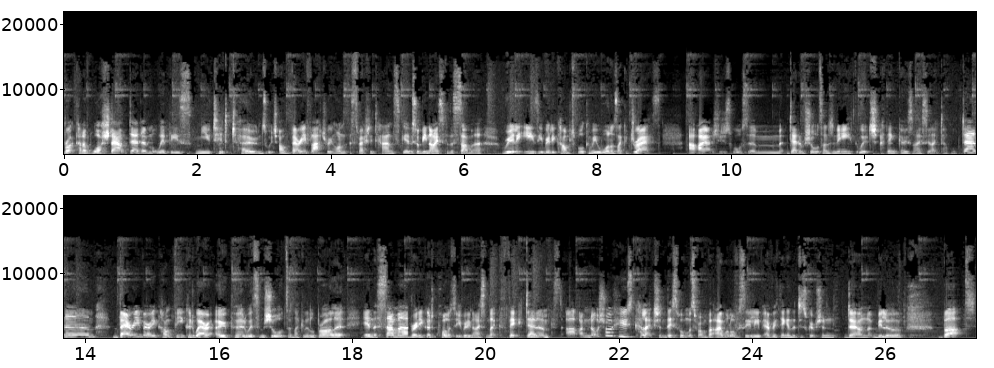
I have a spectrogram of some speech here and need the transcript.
kind of washed out denim with these muted tones which are very flattering on especially tan skin. This would be nice for the summer. Really easy, really comfortable, can be worn as like a dress. Uh, I actually just wore some denim shorts underneath, which I think goes nicely like double denim. Very, very comfy. You could wear it open with some shorts and like a little bralette in the summer. Really good quality, really nice and like thick denim. Uh, I'm not sure whose collection this one was from, but I will obviously leave everything in the description down below. But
